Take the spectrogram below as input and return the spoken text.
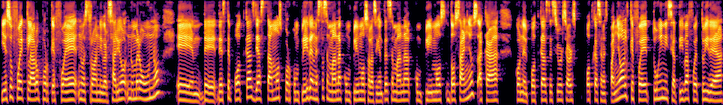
y eso fue claro porque fue nuestro aniversario número uno eh, de, este podcast. Ya estamos por cumplir, en esta semana cumplimos, o la siguiente semana cumplimos dos años acá con el podcast de Zero Podcast en español, que fue tu iniciativa, fue tu idea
